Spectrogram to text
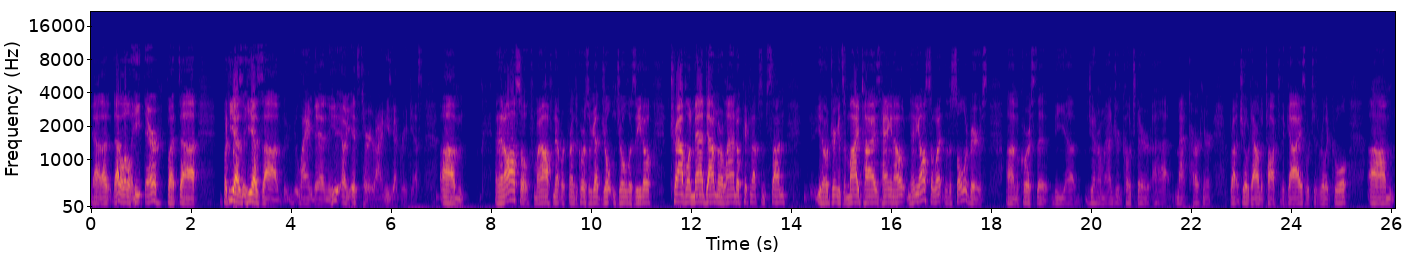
Yeah, that, that a little heat there, but, uh, but he has he has uh, Langdon. He, oh, it's Terry Ryan. He's got great guests. Um, and then also for my off network friends, of course, we got Jolt and Joe Lazito traveling mad down to Orlando, picking up some sun, you know, drinking some mai tais, hanging out. And then he also went to the Solar Bears. Um, of course, the the uh, general manager and coach there, uh, Matt Carkner, brought Joe down to talk to the guys, which is really cool. Um,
